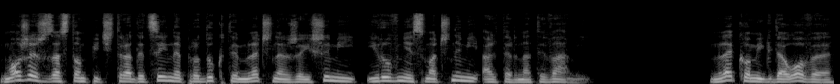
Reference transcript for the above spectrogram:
Możesz zastąpić tradycyjne produkty mleczne lżejszymi i równie smacznymi alternatywami. Mleko migdałowe,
